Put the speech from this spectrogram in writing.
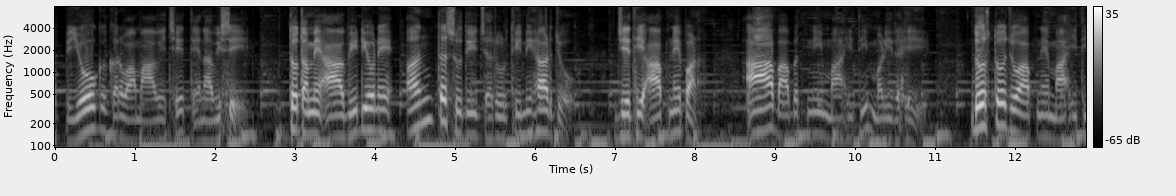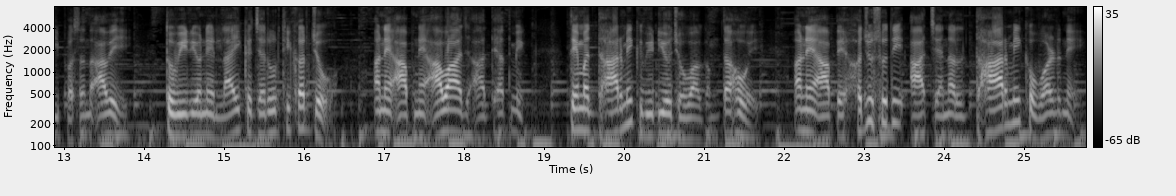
ઉપયોગ કરવામાં આવે છે તેના વિશે. તો તમે આ વિડીયોને અંત સુધી જરૂરથી નિહાળજો, જેથી આપને પણ આ બાબતની માહિતી મળી રહે. દોસ્તો, જો આપને માહિતી પસંદ આવે તો વિડીયોને લાઈક જરૂરથી કરજો અને આપને આવા જ આધ્યાત્મિક તેમજ ધાર્મિક વીડિયો જોવા ગમતા હોય અને આપે હજુ સુધી આ ચેનલ ધાર્મિક વર્લ્ડને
